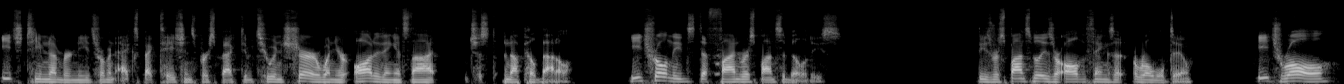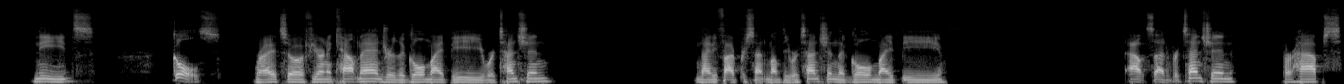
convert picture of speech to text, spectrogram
each team member needs from an expectations perspective to ensure when you're auditing, it's not just an uphill battle. Each role needs defined responsibilities. These responsibilities are all the things that a role will do. Each role needs goals, right? So if you're an account manager, the goal might be retention, 95% monthly retention. The goal might be outside of retention. Perhaps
